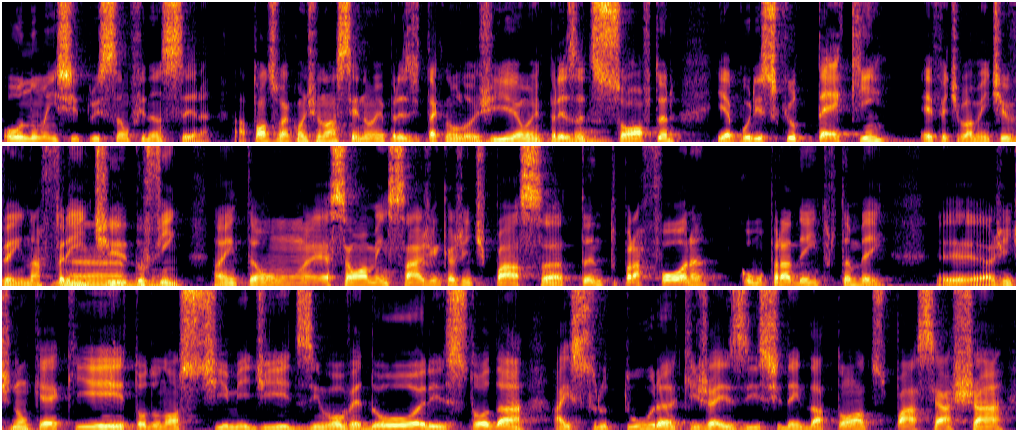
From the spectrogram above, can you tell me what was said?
ou numa instituição financeira. A TOTUS vai continuar sendo uma empresa de tecnologia, uma empresa de software, e é por isso que o tech efetivamente vem na frente ah, do tá fim. Tá? Então, essa é uma mensagem que a gente passa tanto para fora como para dentro também. É, a gente não quer que todo o nosso time de desenvolvedores, toda a estrutura que já existe dentro da TOTOS passe a achar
